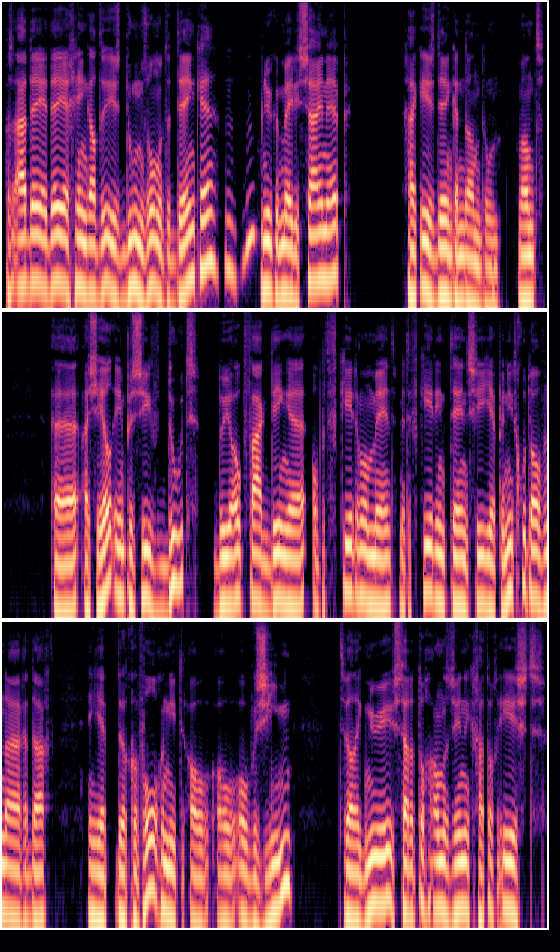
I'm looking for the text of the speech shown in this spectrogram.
Als ADHD'er ging ik altijd eerst doen zonder te denken. Mhm. Nu ik een medicijn heb, ga ik eerst denken en dan doen. Want eh, als je heel impulsief doet, doe je ook vaak dingen op het verkeerde moment, met de verkeerde intentie. Je hebt er niet goed over nagedacht en je hebt de gevolgen niet overzien. Terwijl ik nu staat er toch anders in. Ik ga toch eerst,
